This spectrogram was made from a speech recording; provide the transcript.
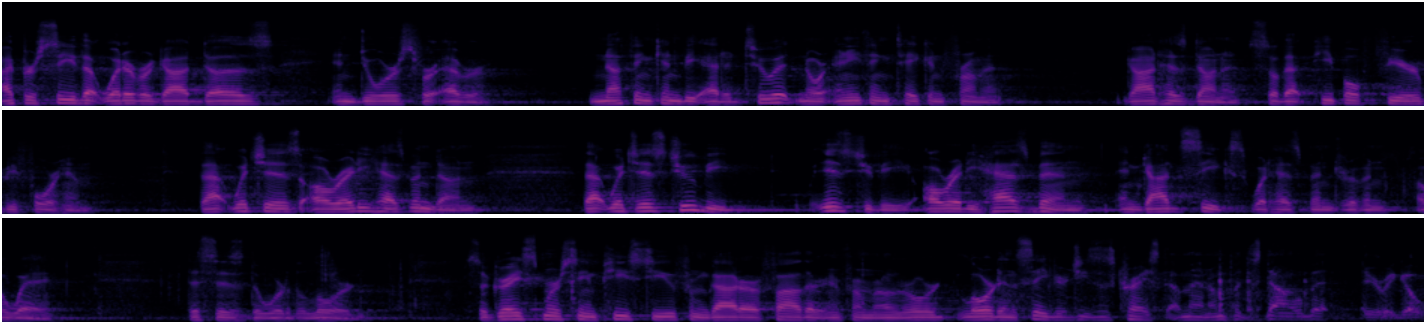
I perceive that whatever God does endures forever. Nothing can be added to it, nor anything taken from it. God has done it so that people fear before him. That which is already has been done, that which is to be is to be already has been, and God seeks what has been driven away. This is the word of the Lord. So grace, mercy, and peace to you from God our Father and from our Lord, Lord and Savior Jesus Christ. Amen. I'm gonna put this down a little bit. There we go.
